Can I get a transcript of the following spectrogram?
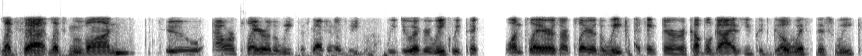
Let's uh, let's move on to our player of the week discussion as we we do every week. We pick one player as our player of the week. I think there are a couple guys you could go with this week.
